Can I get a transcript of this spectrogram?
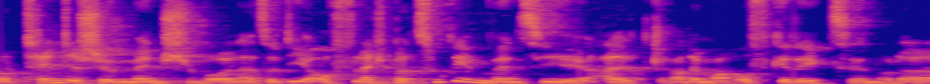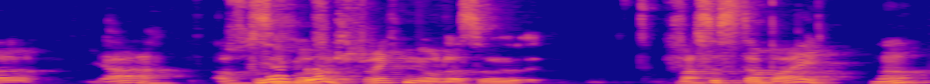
authentische Menschen wollen, also die auch vielleicht mal zugeben, wenn sie halt gerade mal aufgeregt sind oder ja, auch ja, sich mal versprechen oder so. Was ist dabei? Ne?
